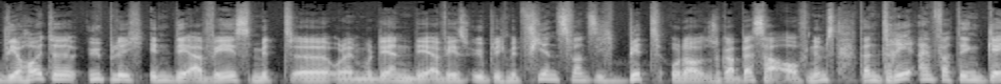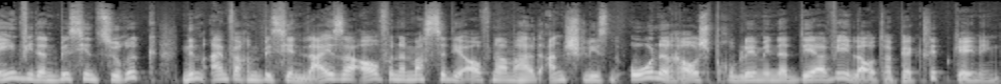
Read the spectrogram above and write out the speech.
wie heute üblich in DAWs mit äh, oder in modernen DAWs üblich mit 24 Bit oder sogar besser aufnimmst, dann dreh einfach den Gain wieder ein bisschen zurück, nimm einfach ein bisschen leiser auf und dann machst du die Aufnahme halt anschließend ohne Rauschprobleme in der DAW lauter per Clip Gaining.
